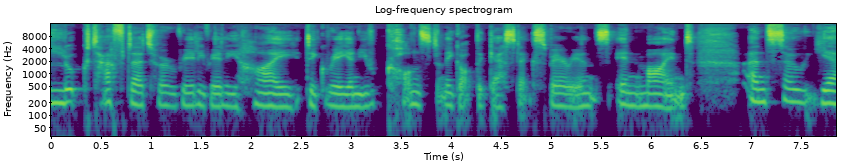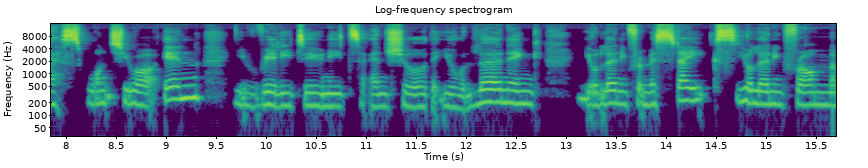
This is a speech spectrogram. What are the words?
looked after to a really, really high degree, and you've constantly got the guest experience in mind. And so, yes, once you are in, you really do need to ensure that you're learning, you're learning from mistakes, you're learning from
